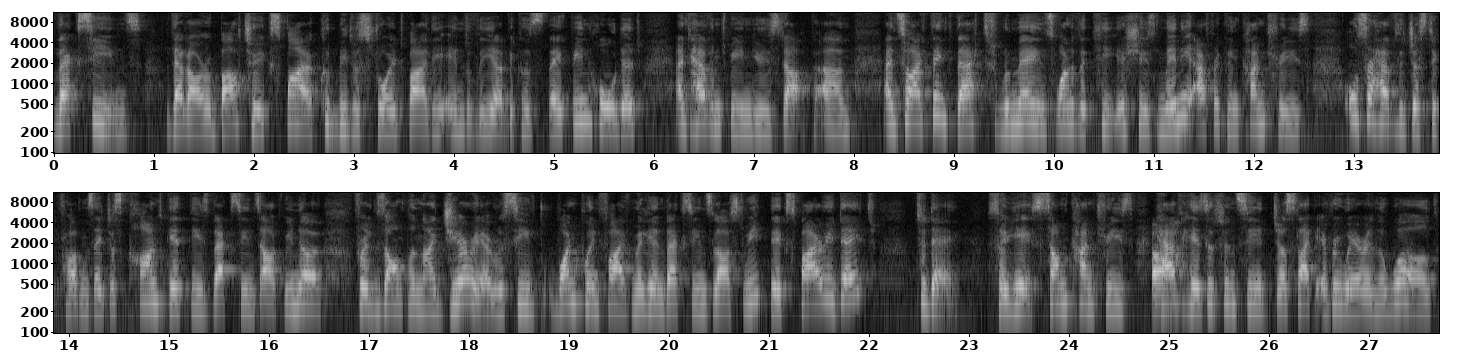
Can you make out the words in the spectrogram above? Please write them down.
vaccines that are about to expire could be destroyed by the end of the year because they've been hoarded and haven't been used up. Um, and so I think that remains one of the key issues. Many African countries also have logistic problems. They just can't get these vaccines out. We know, for example, Nigeria received 1.5 million vaccines last week. The expiry date, today. So yes, some countries oh. have hesitancy, just like everywhere in the world,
